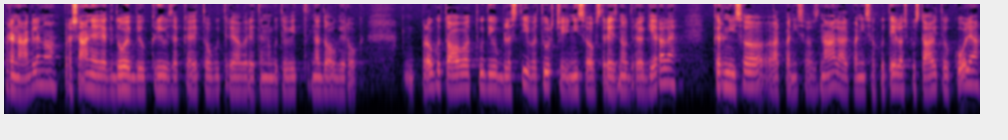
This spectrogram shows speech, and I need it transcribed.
prenagljeno. Vprašanje je, kdo je bil kriv, zakaj to bo treba verjeten ugotoviti na dolgi rok. Prav gotovo tudi oblasti v Turčiji niso ustrezno odreagirale, ker niso ali pa niso znali ali pa niso hoteli vzpostaviti okolja,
